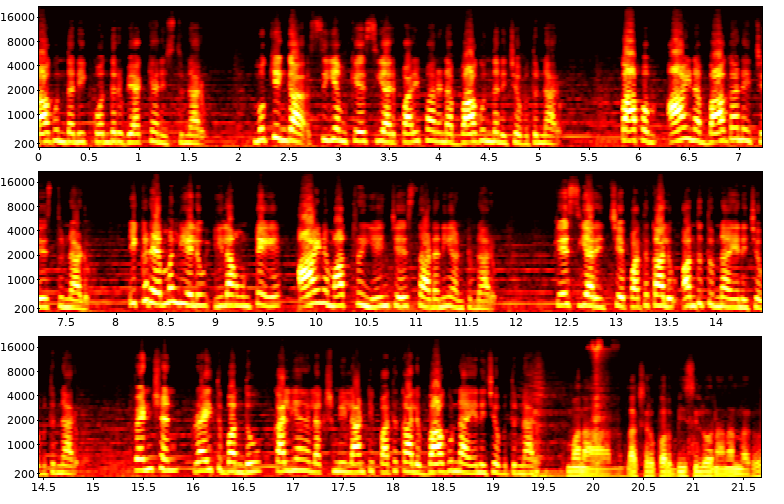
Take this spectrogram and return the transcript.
బాగుందని కొందరు వ్యాఖ్యానిస్తున్నారు. ముఖ్యంగా సీఎం కేసీఆర్ పరిపాలన బాగుందని చెబుతున్నారు. పాపం ఆయన బాగానే చేస్తున్నాడు. ఇక్కడ ఎమ్మెల్యేలు ఇలా ఉంటే ఆయన మాత్రం ఏం చేస్తాడని అంటున్నారు. కేసీఆర్ ఇచ్చే పథకాలు అందుతున్నాయని చెబుతున్నారు. పెన్షన్ రైతు బంధు కళ్యాణ లక్ష్మి లాంటి పథకాలు బాగున్నాయని చెబుతున్నారు. మన లక్ష రూపాయలు బీసీ లోన్ అని అన్నారు.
